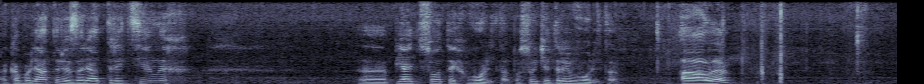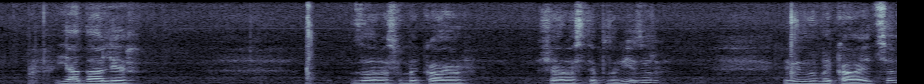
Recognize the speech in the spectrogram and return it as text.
акумуляторі заряд 3,5 вольта. По суті, 3 вольта. Але я далі зараз вмикаю ще раз тепловізор. І він вмикається.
